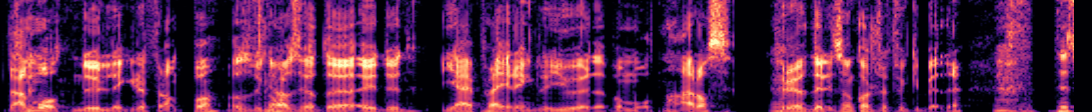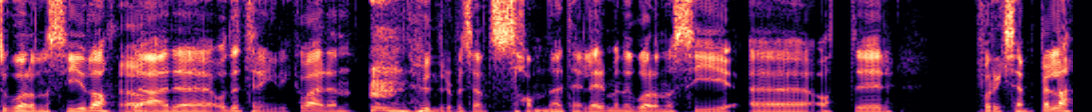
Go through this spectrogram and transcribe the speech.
Det er måten du legger det fram på. Altså, du kan Ja. bare si at Øy, dude, jeg pleier egentlig å gjøre det på måten her. ass. Prøv det, liksom. Kanskje det funker bedre. Det som går an å si, da, Ja. det er, eh, og det trenger ikke være en 100 sannhet heller, men det går an å si uh, at der, for eksempel, da,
